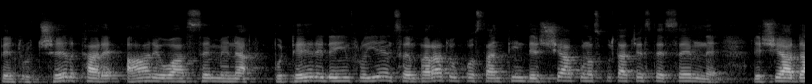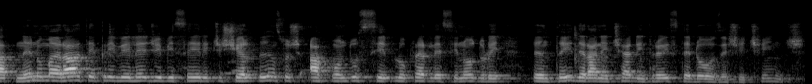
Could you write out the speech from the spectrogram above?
pentru cel care are o asemenea putere de influență. Împăratul Constantin, deși a cunoscut aceste semne, deși a dat nenumărate privilegii bisericii și el însuși a condus lucrările sinodului întâi de la Nicea din 325,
